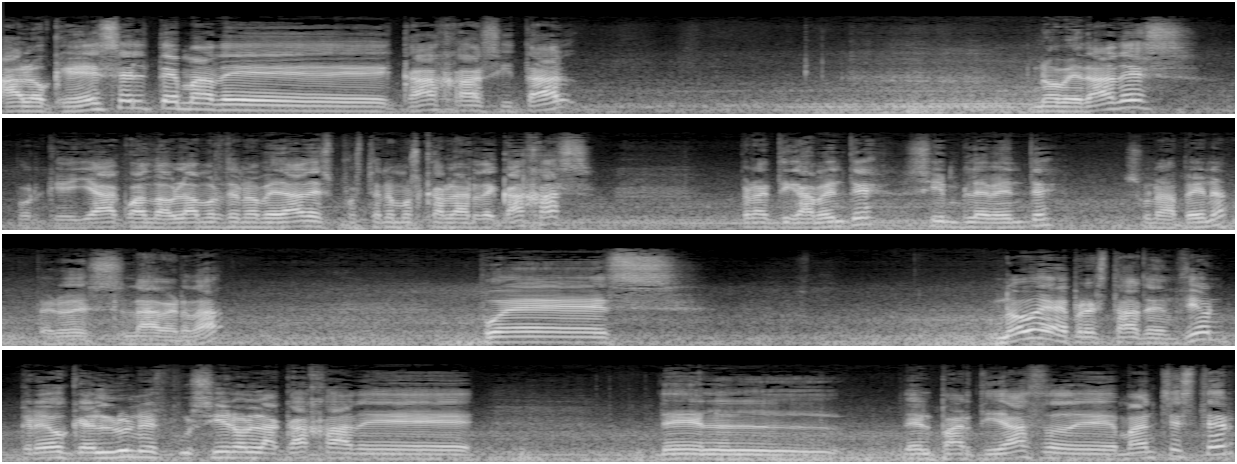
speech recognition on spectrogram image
a lo que es el tema de cajas y tal, novedades, porque ya cuando hablamos de novedades, pues tenemos que hablar de cajas, prácticamente, simplemente. Es una pena, pero es la verdad. Pues no voy a prestar atención. Creo que el lunes pusieron la caja de del, del partidazo de Manchester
